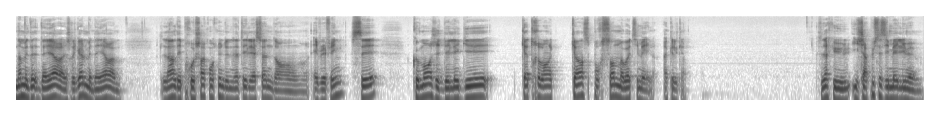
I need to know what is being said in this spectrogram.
Non, mais d'ailleurs, je rigole, mais d'ailleurs, l'un des prochains contenus de Nathalie Lesson dans Everything, c'est comment j'ai délégué 95% de ma boîte email à quelqu'un. C'est-à-dire qu'il il gère plus ses emails lui-même.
